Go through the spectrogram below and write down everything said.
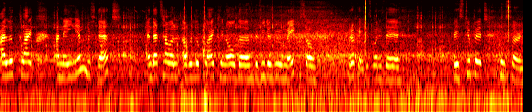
I look like an alien with that and that's how I, will look like in all the, the videos we will make. So, but okay, this one is the, the stupid concern.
